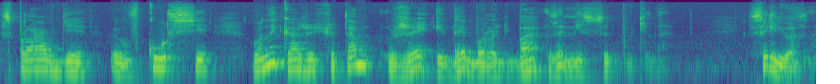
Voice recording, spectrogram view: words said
справді в курсі, вони кажуть, що там вже йде боротьба за місце Путіна. Серйозна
